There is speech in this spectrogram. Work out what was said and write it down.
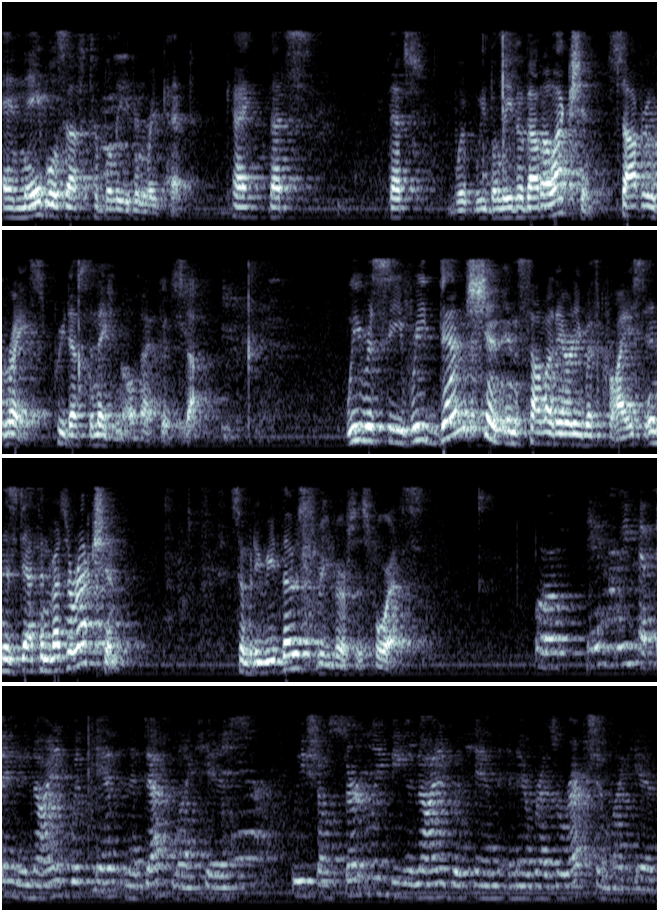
enables us to believe and repent. Okay? That's that's what we believe about election, sovereign grace, predestination, all that good stuff. We receive redemption in solidarity with Christ in his death and resurrection. Somebody read those three verses for us. For if we have been united with him in a death like his, we shall certainly be united with him in a resurrection like his.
